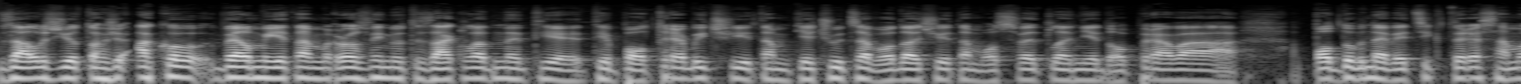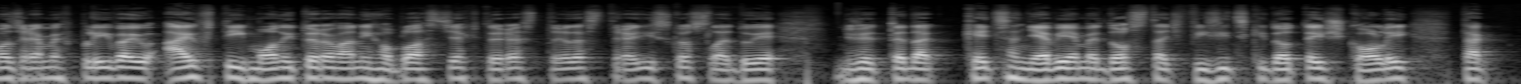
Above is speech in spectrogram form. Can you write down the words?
záleží od toho, že ako veľmi je tam rozvinuté základné tie, tie potreby, či je tam tečúca voda, či je tam osvetlenie, doprava a, podobné veci, ktoré samozrejme vplývajú aj v tých monitorovaných oblastiach, ktoré teda stredisko sleduje, že teda keď sa nevieme dostať fyzicky do tej školy, tak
